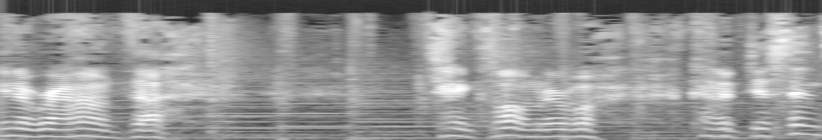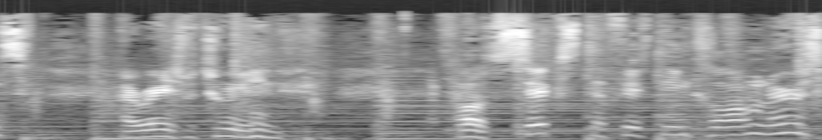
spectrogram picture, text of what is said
in around the 10 kilometer kind of distance. I range between about 6 to 15 kilometers,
